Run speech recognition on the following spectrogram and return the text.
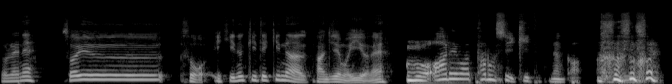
それね、そういう、そう、息抜き的な感じでもいいよね。もう、あれは楽しい、聞いてて、なんか、うん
